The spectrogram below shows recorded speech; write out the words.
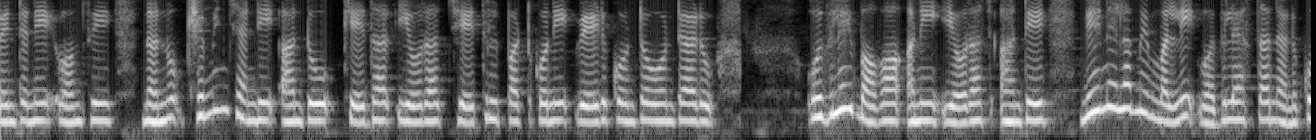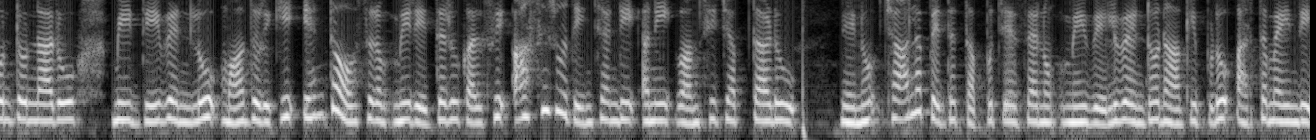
వెంటనే వంశీ నన్ను క్షమించండి అంటూ కేదార్ యువరాజ్ చేతులు పట్టుకొని వేడుకుంటూ ఉంటాడు. వదిలే బావా అని యువరాజ్ అంటే నేనెలా మిమ్మల్ని వదిలేస్తాను అనుకుంటున్నారు మీ దీవెన్లు మాధురికి ఎంతో అవసరం. మీరిద్దరూ కలిసి ఆశీర్వదించండి అని వంశీ చెప్తాడు. నేను చాలా పెద్ద తప్పు చేశాను. మీ వెలువేంటో నాకు ఇప్పుడు అర్థమైంది.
